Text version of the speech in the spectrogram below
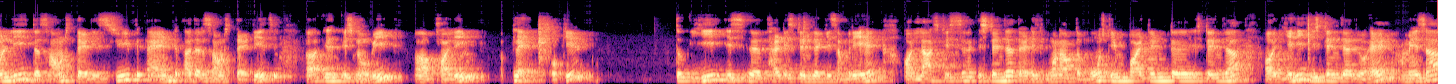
only the sound that is sweep and other sounds that is snowy falling flake okay तो ये इस थर्ड स्टेंजा की समरी है और last stanza that is one of the most important stanza और यही स्टेंजा जो है हमेशा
